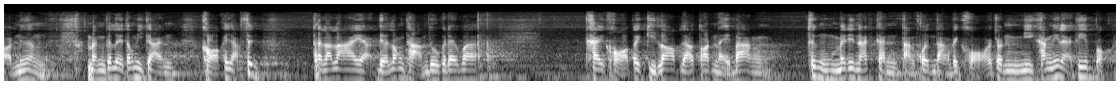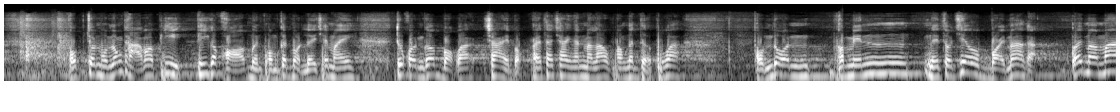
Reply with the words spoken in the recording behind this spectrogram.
ต่อเนื่อง มันก็เลยต้องมีการขอขยับซึ่งแต่ละรายอะเดี๋ยวลองถามดูก็ได้ว่า ใครขอไปกี่รอบแล้วตอนไหนบ้าง ซึ่งไม่ได้นัดกันต่างคนต่างไปขอ จนมีครั้งนี้แหละที่บอกผมจนผมต้องถามว่าพี่พี่ก็ขอเหมือนผมกันหมดเลยใช่ไหมทุกคนก็บอกว่าใช่บอกเอ้ยถ้าใช่งั้นมาเล่าพร้อมกันเถอะเพราะว่า ผมโดนคอมเมนต์ในโซเชียลบ่อยมากอะเฮ้ยมาม่า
